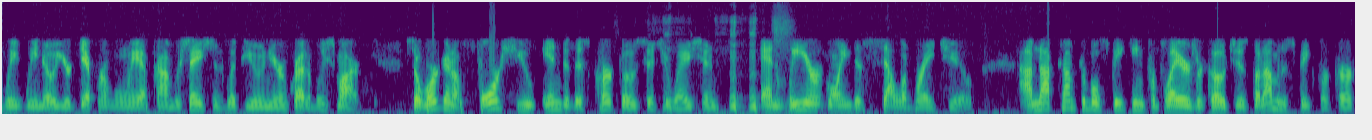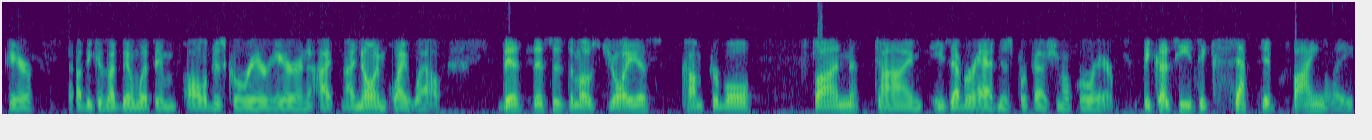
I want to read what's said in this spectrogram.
we we know you're different when we have conversations with you, and you're incredibly smart." So we're going to force you into this Kirko situation, and we are going to celebrate you. I'm not comfortable speaking for players or coaches, but I'm going to speak for Kirk here uh, because I've been with him all of his career here, and I, I know him quite well. This this is the most joyous, comfortable, fun time he's ever had in his professional career because he's accepted finally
